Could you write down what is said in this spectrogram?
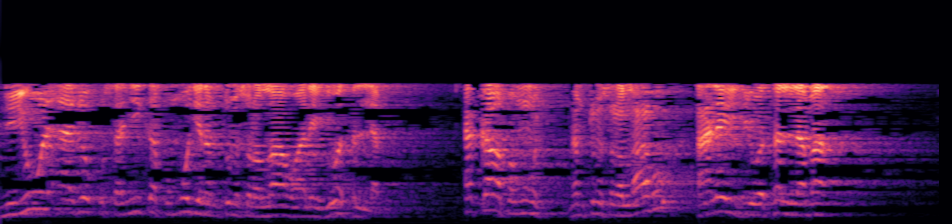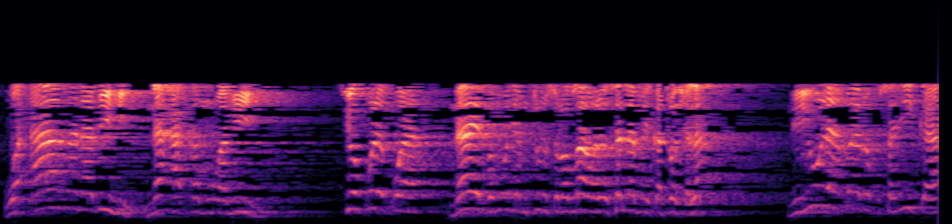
Ni yule aliyokusanyika pamoja na mtume sallallahu alayhi wasallam akawa pamoja na mtume sallallahu alayhi wasallama wa amana bihi na akamwamini. Sio kule kwa naye pamoja mtume sallallahu alayhi wasallam ikatosha la. Ni yule ambaye amekusanyika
